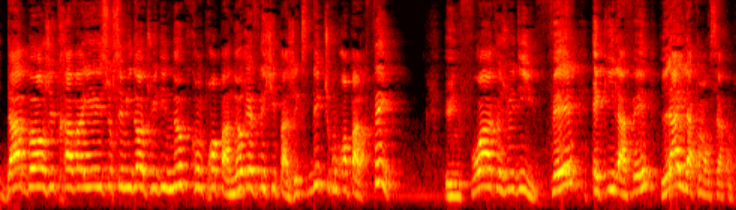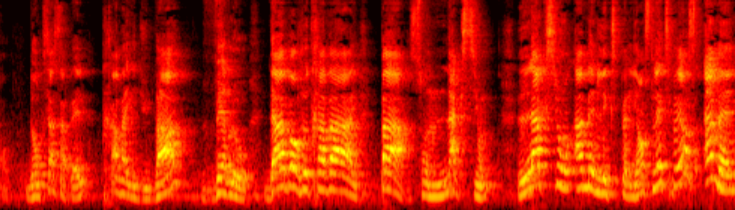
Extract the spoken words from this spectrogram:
D'abord, j'ai travaillé sur ces midotes. Je lui ai dit, ne comprends pas, ne réfléchis pas. J'explique, tu comprends pas. Fais. Une fois que je lui ai dit, fais, et qu'il a fait, là, il a commencé à comprendre. Donc, ça s'appelle travailler du bas vers le haut. D'abord, je travaille par son action. L'action amène l'expérience. L'expérience amène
